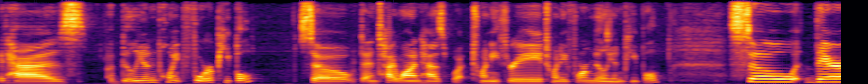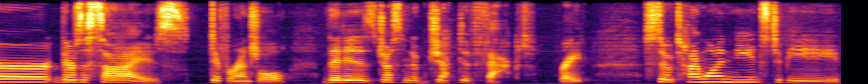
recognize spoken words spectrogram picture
It has a billion point four people. So and Taiwan has what 23, 24 million people. So there there's a size differential that is just an objective fact, right? So Taiwan needs to be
